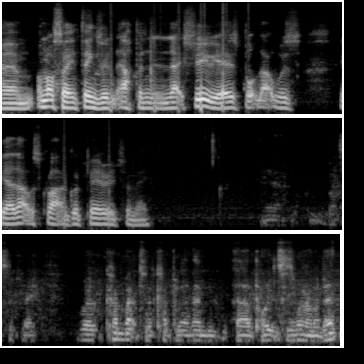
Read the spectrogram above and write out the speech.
Um, I'm not saying things didn't happen in the next few years, but that was yeah, that was quite a good period for me. Yeah, massively. We'll come back to a couple of them uh, points as well in a bit.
